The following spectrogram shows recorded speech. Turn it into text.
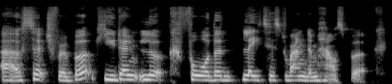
uh, search for a book, you don't look for the latest Random House book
